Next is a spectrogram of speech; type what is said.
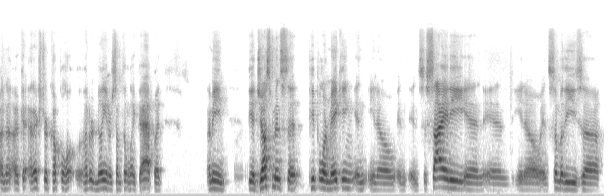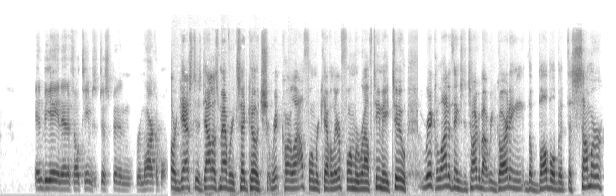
an, a, an extra couple hundred million or something like that. But I mean, the adjustments that people are making in you know in, in society and and you know and some of these uh, NBA and NFL teams have just been remarkable. Our guest is Dallas Mavericks head coach Rick Carlisle, former Cavalier, former Ralph teammate too. Rick, a lot of things to talk about regarding the bubble, but the summer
